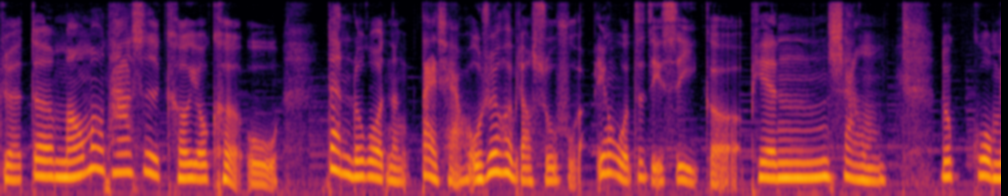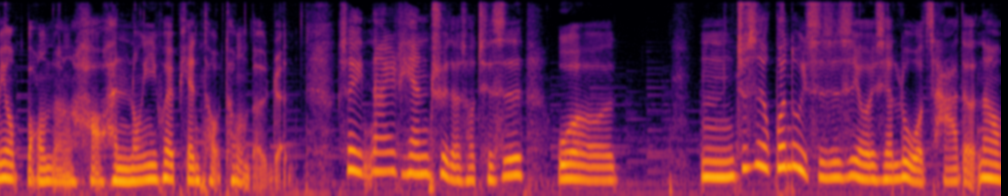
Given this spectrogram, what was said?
觉得毛毛它是可有可无，但如果能戴起来的话，我觉得会比较舒服了。因为我自己是一个偏向如果没有保暖好，很容易会偏头痛的人，所以那一天去的时候，其实我嗯，就是温度其实是有一些落差的。那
